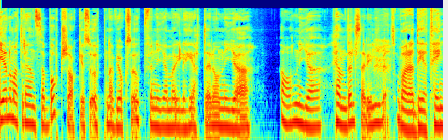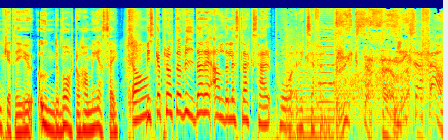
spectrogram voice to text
Genom att rensa bort saker, så öppnar vi också upp för nya möjligheter och nya ja, nya händelser i livet. Bara det tänket är ju underbart att ha med sig. Ja. Vi ska prata vidare alldeles strax här på Rix FM. Rix FM.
